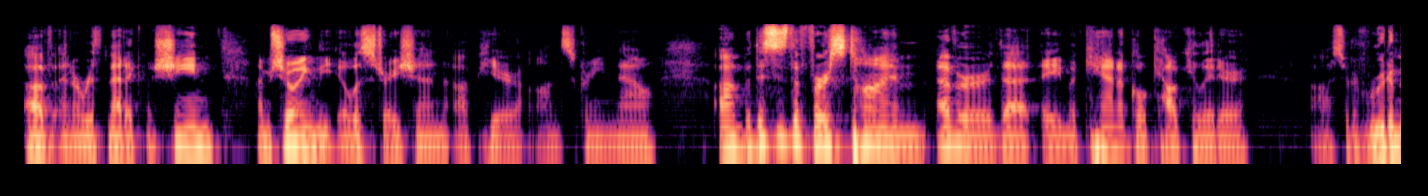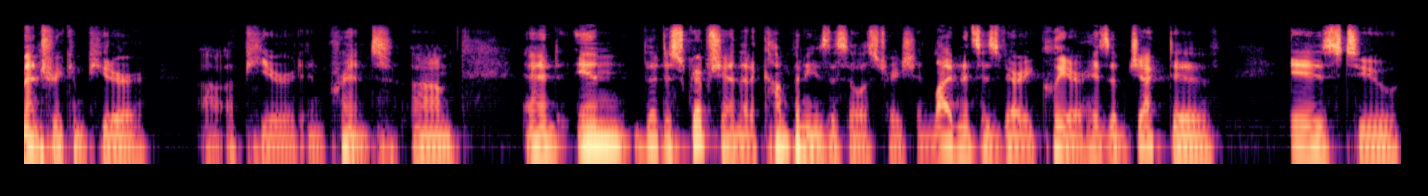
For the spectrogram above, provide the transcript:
of an arithmetic machine. I'm showing the illustration up here on screen now. Um, but this is the first time ever that a mechanical calculator, uh, sort of rudimentary computer, uh, appeared in print. Um, and in the description that accompanies this illustration, Leibniz is very clear. His objective is to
